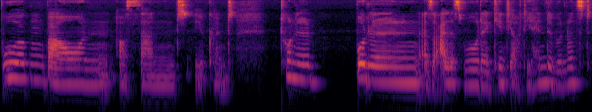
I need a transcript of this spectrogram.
Burgen bauen aus Sand. Ihr könnt Tunnel buddeln, also alles, wo dein Kind ja auch die Hände benutzt,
